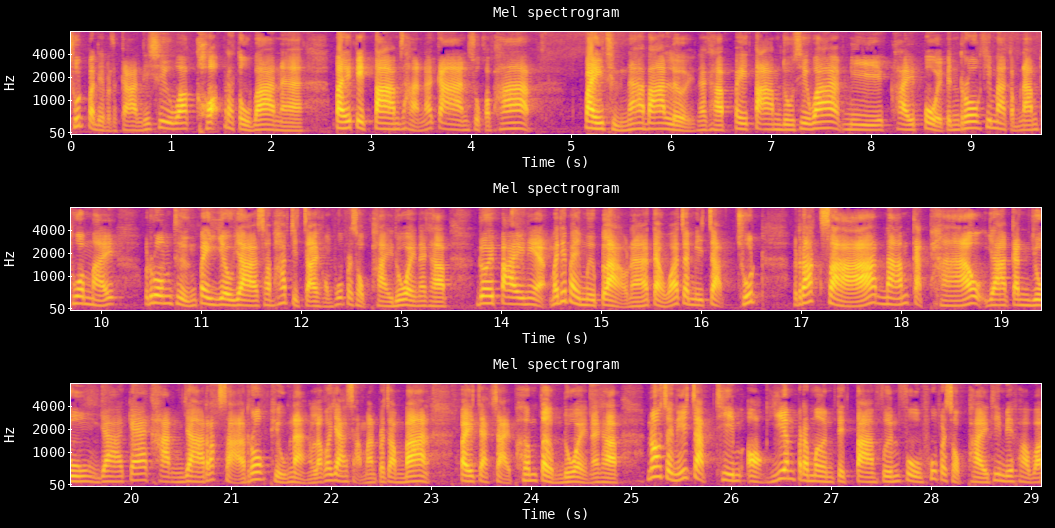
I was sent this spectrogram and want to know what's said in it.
ชุดปฏิบัติการที่ชื่อว่าเคาะประตูบ้านนะฮะไปติดตามสถานการณ์สุขภาพ ไปถึงหน้าบ้านเลยนะครับ ไปตามดูซิว่ามีใครป่วยเป็นโรคที่มากับน้ำท่วมไหม รวมถึงไปเยียวยาสภาพจิตใจของผู้ประสบภัยด้วยนะครับ โดยไปเนี่ยไม่ได้ไปมือเปล่านะ แต่ว่าจะมีจัดชุดรักษาน้ำกัดเท้า ยากันยุง ยาแก้คัน ยารักษาโรคผิวหนัง แล้วก็ยาสามัญประจำบ้าน ไปแจกจ่ายเพิ่มเติมด้วยนะครับ นอกจากนี้จัดทีมออกเยี่ยมประเมินติดตามฟื้นฟูผู้ประสบภัยที่มีภาวะ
